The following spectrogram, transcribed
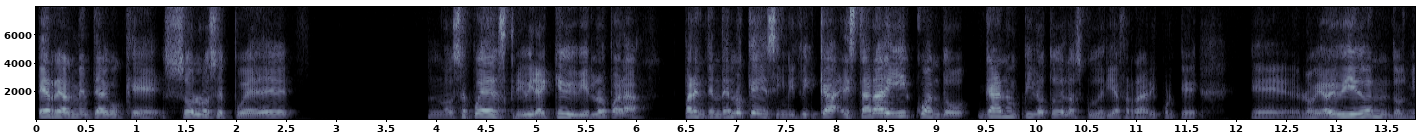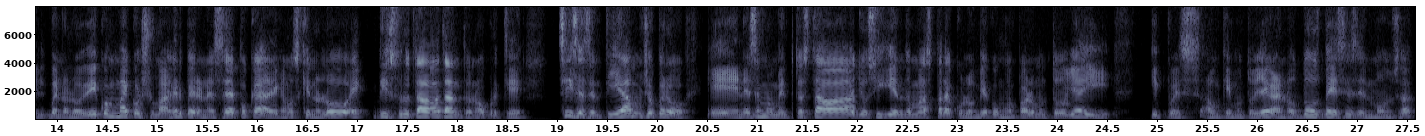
es realmente algo que solo se puede no se puede describir, hay que vivirlo para, para entender lo que significa estar ahí cuando gana un piloto de la escudería Ferrari, porque eh, lo había vivido en 2000, bueno, lo viví con Michael Schumacher, pero en esa época, digamos que no lo eh, disfrutaba tanto, ¿no? Porque sí, se sentía mucho, pero eh, en ese momento estaba yo siguiendo más para Colombia con Juan Pablo Montoya y, y pues, aunque Montoya ganó dos veces en Monza,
